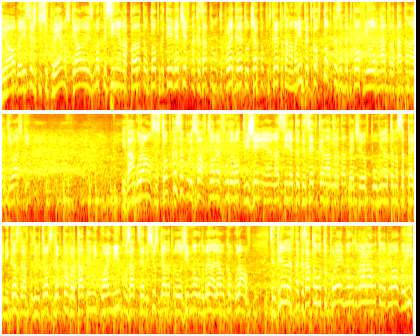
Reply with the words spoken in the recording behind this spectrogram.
Био Бари срещу Супреен успява да измъкне синия нападател топката и вече е в наказателното поле, където очаква подкрепата на Марин Петков. Топка за Петков и удар над вратата на Аргилашки. Иван Горанов с топка за Борислав Цонев. Удар от движение на синята десетка над вратата. Вече в половината на съперника. Здравко Димитров с гръб към вратата и Николай Минков зад себе си успя да продължи много добре наляво към Горанов. Центриране в наказателното поле и много добра работа на Билал Бари.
